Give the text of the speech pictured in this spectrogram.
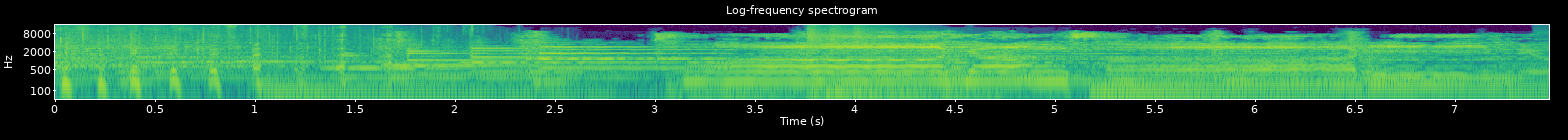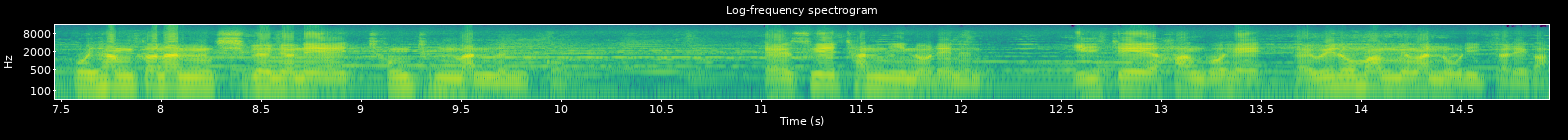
고향 떠난 10여 년의 청춘 맞는 꽃 애수에 찬 이 노래는 일제에 항거해 해외로 망명한 우리 결애가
